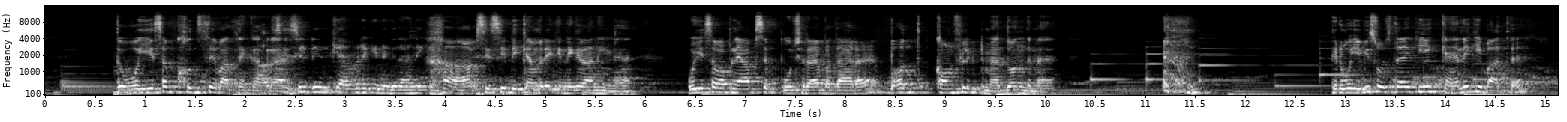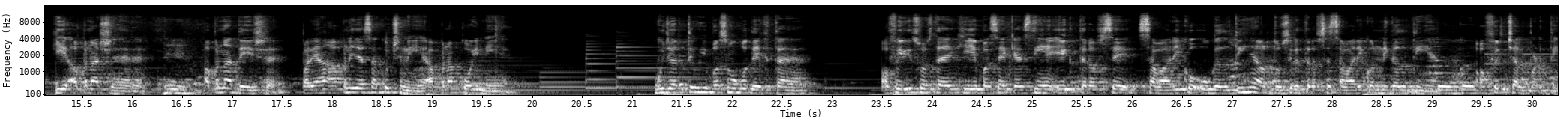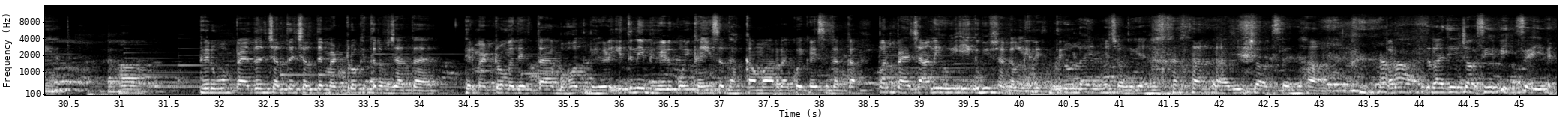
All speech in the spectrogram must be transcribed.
तो वो ये सब खुद से बातें कर रहा है। सीसीटीवी कैमरे की निगरानी कर हाँ आप सीसीटीवी कैमरे की निगरानी में है। वो ये सब अपने आप से पूछ रहा है बता रहा है। बहुत कॉन्फ्लिक्ट में है द्वंद में है। फिर वो ये भी सोचता है कि ये कहने की बात है कि अपना शहर है हम्म, अपना देश है पर यहाँ अपने जैसा कुछ नहीं है अपना कोई नहीं है। गुजरती हुई बसों को देखता है और फिर ये सोचता है कि ये बसें कैसी हैं एक तरफ़ से सवारी को उगलती हैं और दूसरी तरफ़ से सवारी को निगलती हैं और फिर चल पड़ती हैं। हाँ। फिर वो पैदल चलते चलते मेट्रो की तरफ़ जाता है। फिर मेट्रो में देखता है बहुत भीड़ इतनी भीड़ कोई कहीं से धक्का मार रहा है कोई कहीं से धक्का पर पहचानी हुई एक भी शक्ल नहीं दिखती। ब्लू लाइन में चल गया राजीव चौक से। हाँ पर हाँ, राजीव चौक से ही ही है।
